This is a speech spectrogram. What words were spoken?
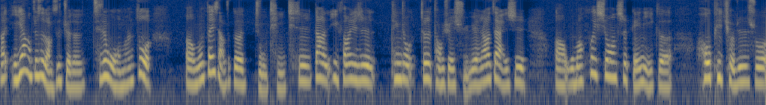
那一样就是老师觉得，其实我们做，呃，我们分享这个主题，其实当然一方面是听众就是同学许愿，然后再来是，呃，我们会希望是给你一个 whole picture，就是说，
